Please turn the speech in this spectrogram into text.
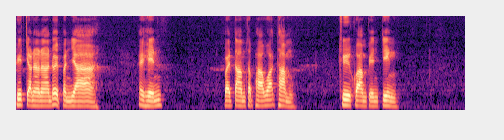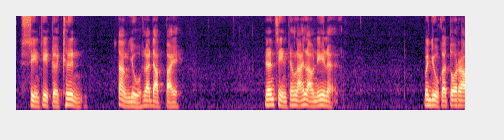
พิจารณาด้วยปัญญาให้เห็น ไปตามสภาวะธรรม คือความเป็นจริง สิ่งที่เกิดขึ้นตั้งอยู่ระดับไปดังนั้นสิ่งทั้งหลายเหล่านี้แหละมันอยู่กับตัวเรา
